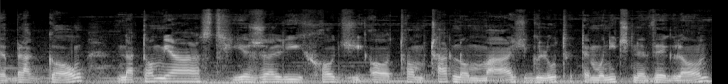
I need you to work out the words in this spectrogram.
Yy, Black Go. Natomiast jeżeli chodzi o tą czarną maść, glut, demoniczny wygląd,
